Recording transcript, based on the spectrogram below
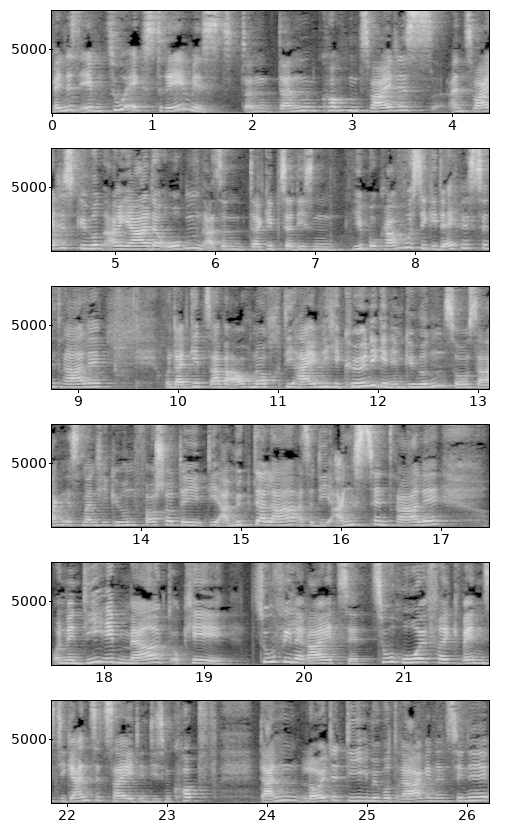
Wenn es eben zu extrem ist, dann, dann kommt ein zweites, ein zweites Gehirnareal da oben. Also da gibt's ja diesen Hippocampus, die Gedächtniszentrale. Und dann gibt's aber auch noch die heimliche Königin im Gehirn, so sagen es manche Gehirnforscher, die, die Amygdala, also die Angstzentrale. Und wenn die eben merkt, okay, zu viele Reize, zu hohe Frequenz die ganze Zeit in diesem Kopf, dann läutet die im übertragenen Sinne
